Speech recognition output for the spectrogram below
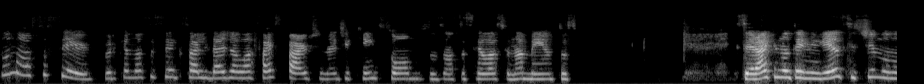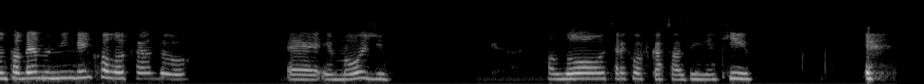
do nosso ser, porque a nossa sexualidade ela faz parte, né, de quem somos, dos nossos relacionamentos. Será que não tem ninguém assistindo? Não tô vendo ninguém colocando é, emoji. Alô, será que eu vou ficar sozinha aqui?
